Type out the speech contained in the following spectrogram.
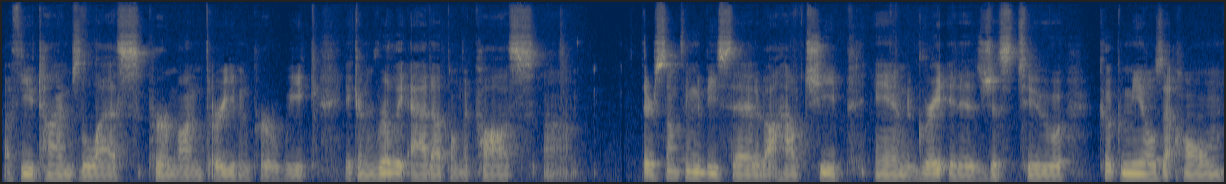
a few times less per month or even per week, it can really add up on the costs. Um, there's something to be said about how cheap and great it is just to cook meals at home,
